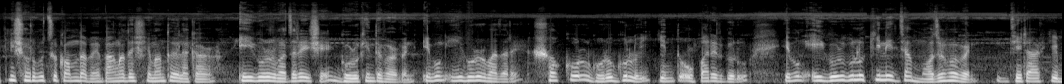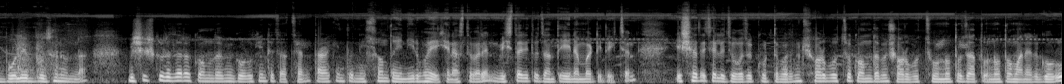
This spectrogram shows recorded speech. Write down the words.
আপনি সর্বোচ্চ কম দামে বাংলাদেশ সীমান্ত এলাকার এই গরুর বাজারে এসে গরু কিনতে পারবেন। এবং এই গরুর বাজারে সকল গরুগুলোই কিন্তু ওপারের গরু। এবং এই গরুগুলো কিনে যা মজা পাবেন, যেটা আর কি বলে বোঝানোর না, বিশেষ করে যারা কম দামে গরু কিনতে চাচ্ছেন, তারা কিন্তু নিঃসন্দেহে নির্ভয়ে এখানে আসতে পারেন। বিস্তারিত জানতে এই নাম্বারটি দেখছেন। এর সাথে চাইলে যোগাযোগ করতে পারেন। সর্বোচ্চ কম দামে সর্বোচ্চ উন্নত জাত উন্নত মানের গরু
